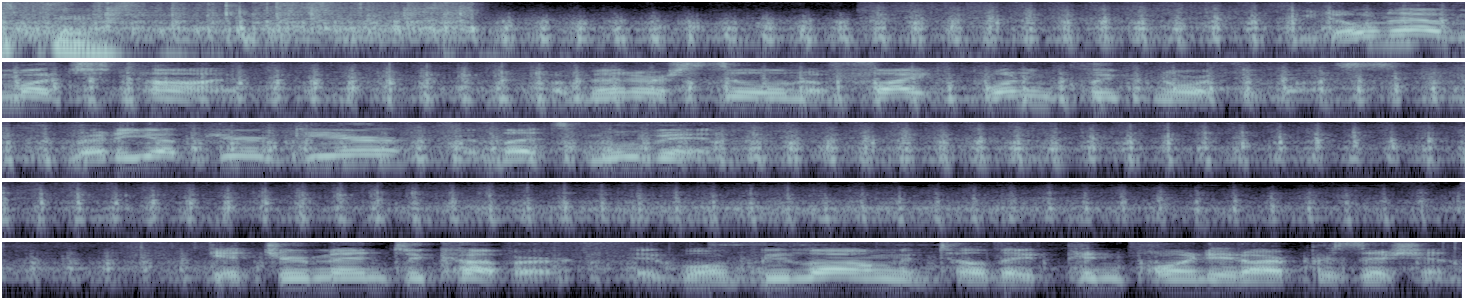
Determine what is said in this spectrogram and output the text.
Okay. We don't have much time. Our men are still in a fight one klick north of us. Ready up your gear and let's move in. Get your men to cover. It won't be long until they've pinpointed our position.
